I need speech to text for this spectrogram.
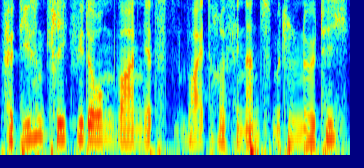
Für diesen Krieg wiederum waren jetzt weitere Finanzmittel nötig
